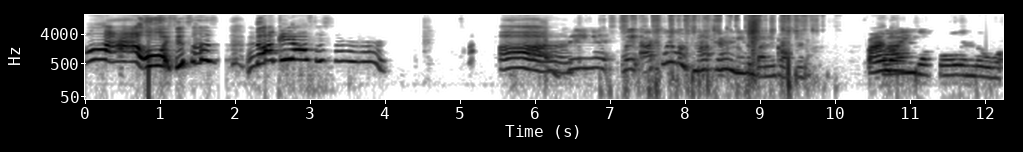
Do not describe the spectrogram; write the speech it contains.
Ah, oh, I see this. Knock it off the server. Ah, Ah, dang it. Wait, actually, let's not try and be the button presser. find the. The hole in the wall.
